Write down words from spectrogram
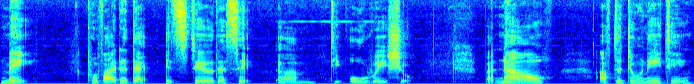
May, provided that it's still the same um, the old ratio. But now, after donating,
